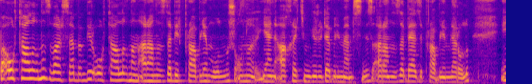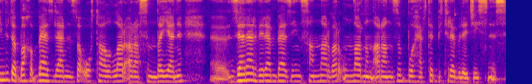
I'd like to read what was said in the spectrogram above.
Bax ortağlığınız varsa, bir ortağlıqla aranızda bir problem olmuş, onu yəni axıra kimi yürüdə bilməmisiniz. Aranızda bəzi problemlər olub. İndi də bax bəzilərinizdə ortağlıqlar arasında, yəni e, zərər verən bəzi insanlar var. Onlarla aranızı bu həftə bitirə biləcəksiniz.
